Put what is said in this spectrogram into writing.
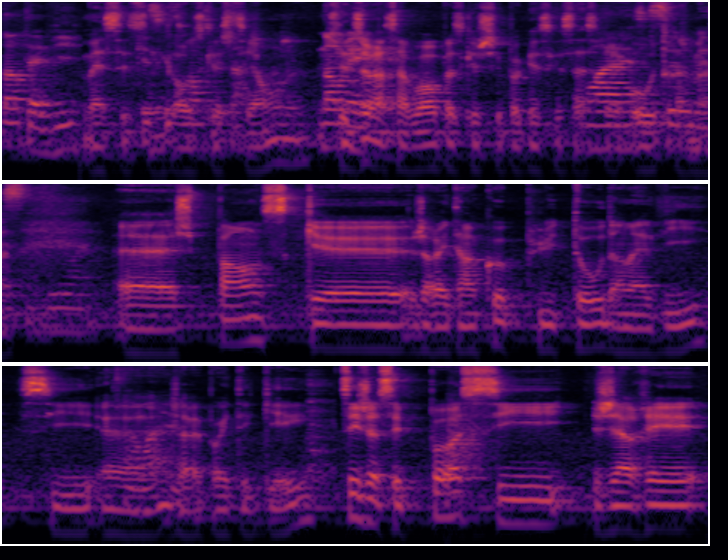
dans ta vie? Mais c'est une grosse question. C'est dur à savoir parce que je sais pas qu'est-ce que ça serait autrement. je, je pense que j'aurais été en couple plus tôt dans ma vie si ah j'avais pas été gay. Tu sais, je sais pas si j'aurais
